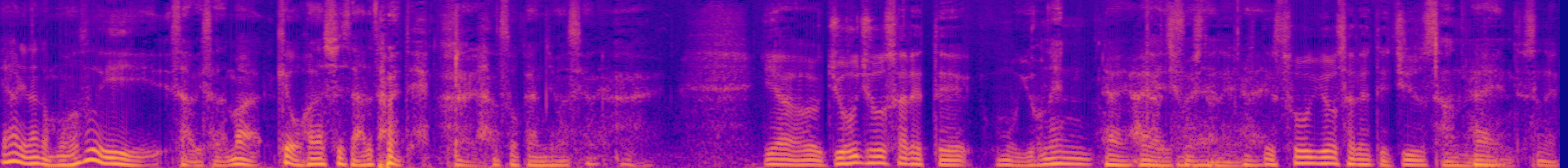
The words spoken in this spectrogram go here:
やはりなんかものすごいいいサービスだ、まあ今日お話しして改めて、はい、そう感じますよね。はい。いや上場されてもう4年経ちましたね、はい、で、ね、創業されて13年ですね、はい、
